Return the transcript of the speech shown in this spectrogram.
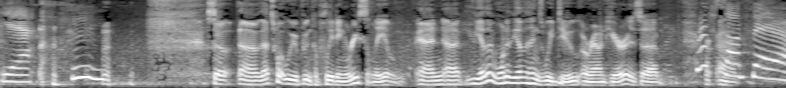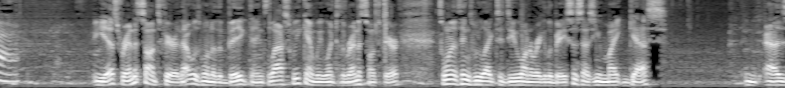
Yeah. So uh, that's what we've been completing recently, and uh, the other one of the other things we do around here is uh, Renaissance Fair. Yes, Renaissance Fair. That was one of the big things. Last weekend we went to the Renaissance Fair. It's one of the things we like to do on a regular basis, as you might guess. As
